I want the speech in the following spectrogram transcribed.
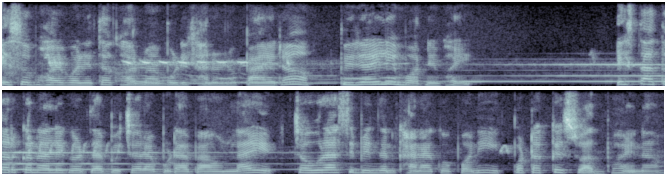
यसो भयो भने त घरमा बुढी खान नपाएर पिरैले मर्ने भई। यस्ता तर्कनाले गर्दा बिचरा बुढा बाहुनलाई चौरासी व्यञ्जन खानाको पनि पटक्कै स्वाद भएन।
